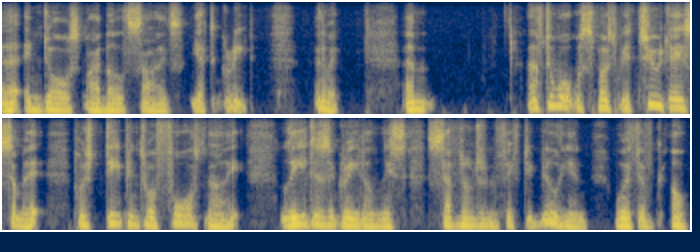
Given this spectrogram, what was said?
uh, endorsed by both sides yet agreed. Anyway, um, after what was supposed to be a two day summit pushed deep into a fourth night, leaders agreed on this 750 billion worth of oh,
